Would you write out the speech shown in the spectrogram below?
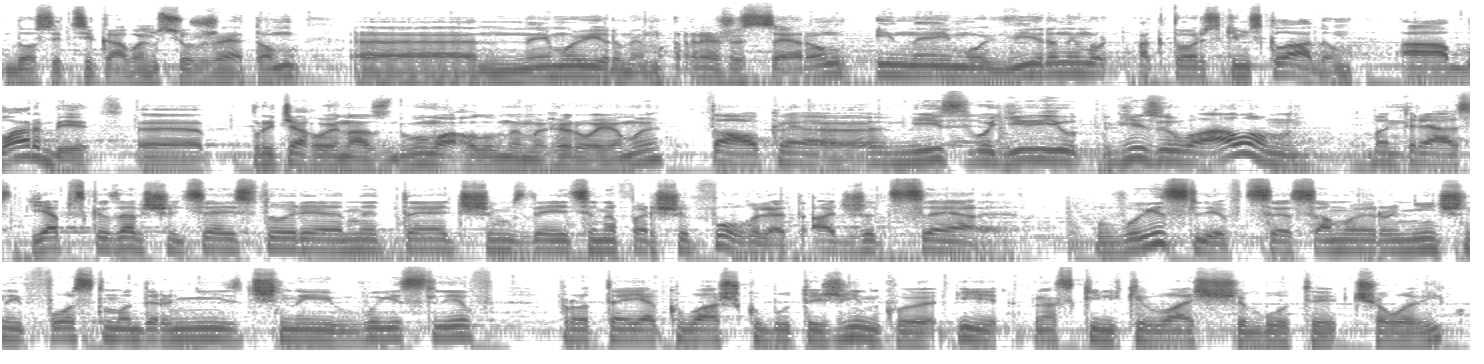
досить цікавим сюжетом, е, неймовірним режисером і неймовірним акторським складом. А Барбі е, притягує нас двома головними героями Так, е, і своєю візуалом потряс. Я б сказав, що ця історія не те, чим здається на перший погляд, адже це вислів, це самоіронічний постмодернічний вислів про те, як важко бути жінкою і наскільки важче бути чоловіком.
